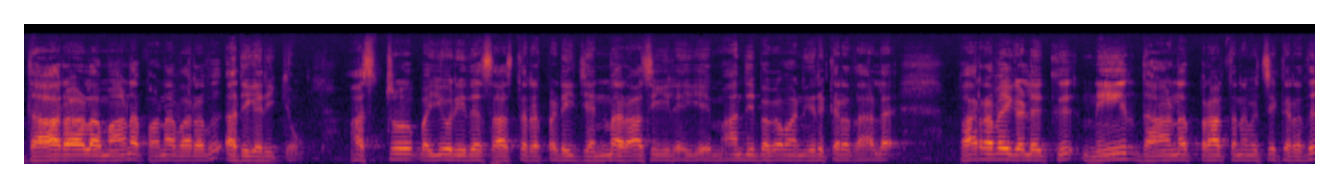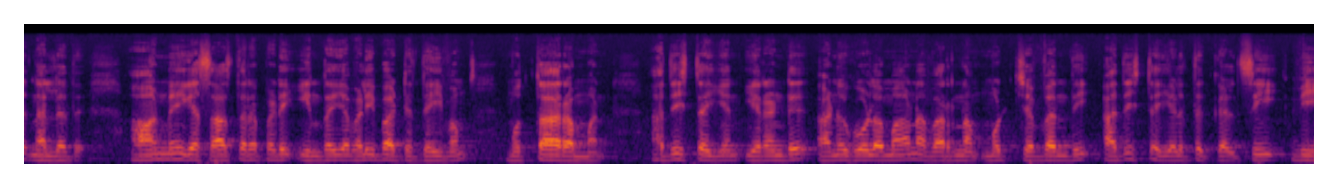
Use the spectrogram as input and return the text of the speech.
தாராளமான பணவரவு அதிகரிக்கும். அஸ்ட்ரோ பயோரித சாஸ்திரப்படி ஜென்ம ராசியிலேயே மாந்தி பகவான் இருக்கிறதால பறவைகளுக்கு நீர் தான பிரார்த்தனை வச்சுக்கிறது நல்லது. ஆன்மீக சாஸ்திரப்படி இன்றைய வழிபாட்டு தெய்வம் முத்தாரம்மன். அதிர்ஷ்ட எண் இரண்டு அனுகூலமான வர்ணம் முட்செவ்வந்தி அதிர்ஷ்ட எழுத்துக்கள் சி வி.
